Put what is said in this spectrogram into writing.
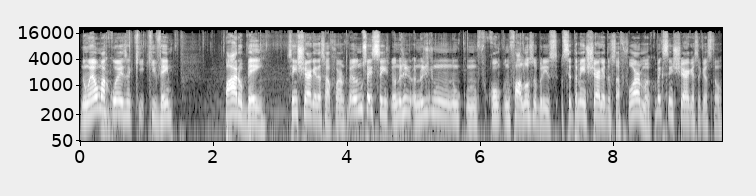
Não é uma hum. coisa que, que vem para o bem. Você enxerga dessa forma? Eu não sei se a gente não, não, não, falou sobre isso. Você também enxerga dessa forma? Como é que você enxerga essa questão?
